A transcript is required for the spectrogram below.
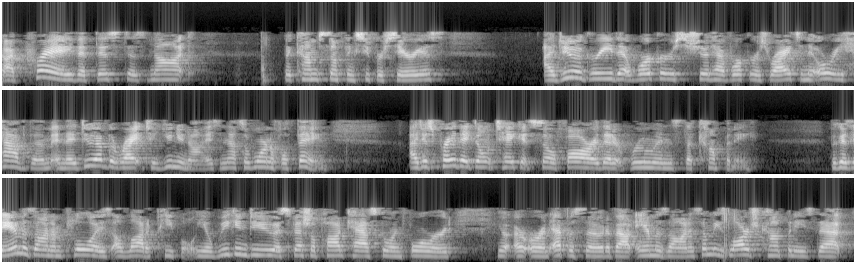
I pray that this does not become something super serious. I do agree that workers should have workers' rights and they already have them and they do have the right to unionize and that's a wonderful thing. I just pray they don't take it so far that it ruins the company. Because Amazon employs a lot of people. You know, we can do a special podcast going forward, you know, or, or an episode about Amazon and some of these large companies that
